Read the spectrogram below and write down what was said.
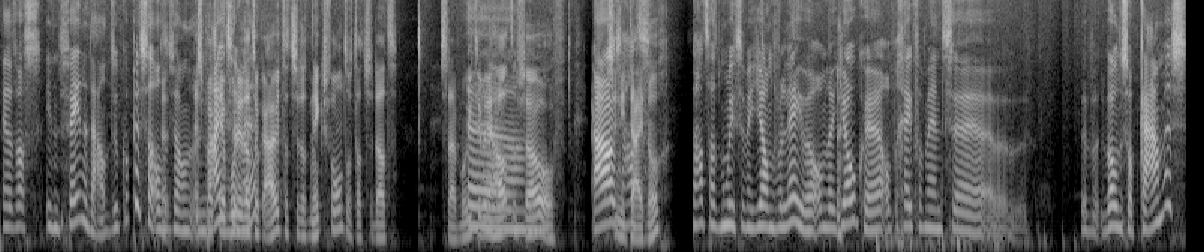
En dat was in Venendaal natuurlijk ook best wel altijd wel een, En sprak je moeder dat ook uit, dat ze dat niks vond? Of dat ze, dat, ze daar moeite mee had of zo? Ehm, Of Nou, is in ze die had, tijd nog? ze had wat moeite met Jan van Leeuwen. Omdat Joke op een gegeven moment woonde ze op kamers.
